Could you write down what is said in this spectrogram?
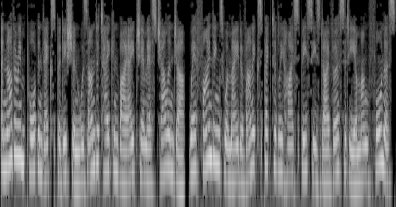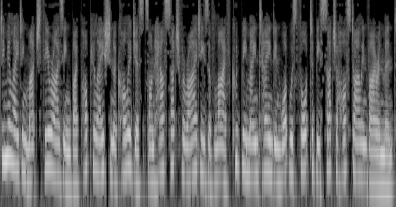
Another important expedition was undertaken by HMS Challenger, where findings were made of unexpectedly high species diversity among fauna stimulating much theorizing by population ecologists on how such varieties of life could be maintained in what was thought to be such a hostile environment.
